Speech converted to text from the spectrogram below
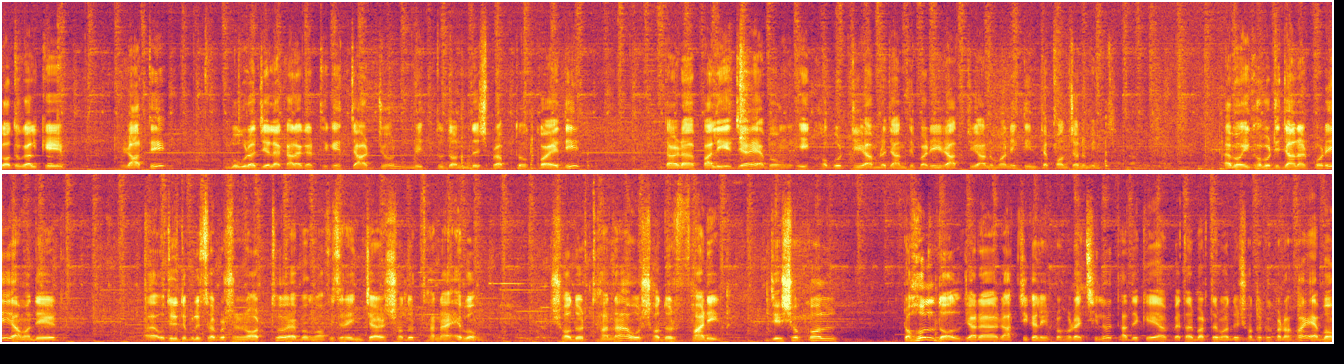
গতকালকে রাতে বগুড়া জেলা কারাগার থেকে চারজন মৃত্যুদণ্ডাদেশপ্রাপ্ত কয়েদি তারা পালিয়ে যায় এবং এই খবরটি আমরা জানতে পারি রাত্রি আনুমানিক তিনটা পঞ্চান্ন মিনিট। এবং এই খবরটি জানার পরেই আমাদের অতিরিক্ত পুলিশ সুপার প্রশাসনের অর্থ এবং অফিসার ইনচার্জ সদর থানা এবং সদর থানা ও সদর ফাঁড়ির যে সকল টহল দল যারা রাত্রিকালীন প্রহরায় ছিল তাদেরকে বেতার বার্তার মাধ্যমে সতর্ক করা হয় এবং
